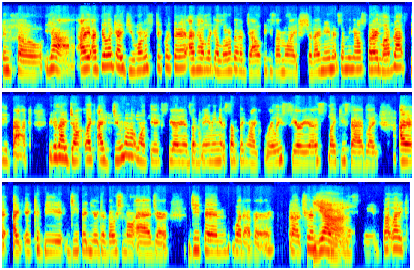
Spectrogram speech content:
And so, yeah, I, I feel like I do want to stick with it. I've had like a little bit of doubt because I'm like, should I name it something else? But I love that feedback because I don't like, I do not want the experience of naming it something like really serious. Like you said, like I, I it could be deepen your devotional edge or deepen whatever, uh, transform yeah. But like,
